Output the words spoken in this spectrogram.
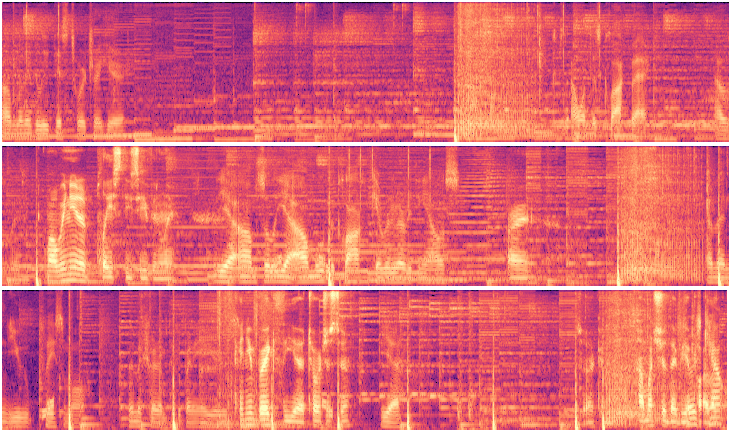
Um, let me delete this torch right here. I want this clock back. That was amazing. Well, we need to place these evenly. Yeah, um, so yeah, I'll move the clock, get rid of everything else, Alright. and then you place them all. Let me make sure I didn't pick up any of yours. Can you break the uh, torches too? Yeah. So I can. How much should they be First apart? count, like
